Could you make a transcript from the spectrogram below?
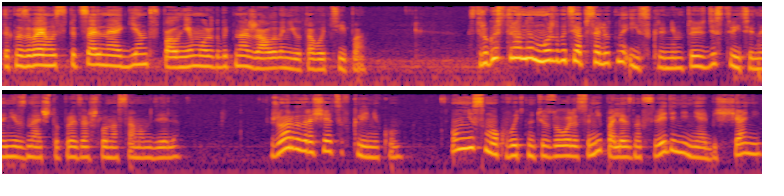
Так называемый специальный агент вполне может быть на жаловании у того типа. С другой стороны, он может быть и абсолютно искренним, то есть действительно не знать, что произошло на самом деле. Жуар возвращается в клинику. Он не смог вытянуть из Уоллеса ни полезных сведений, ни обещаний.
